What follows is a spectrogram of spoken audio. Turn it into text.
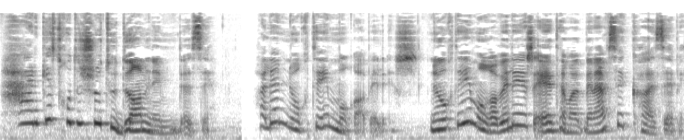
هرگز خودش رو تو دام نمیندازه. حالا نقطه مقابلش. نقطه مقابلش اعتماد به نفس کاذبه.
